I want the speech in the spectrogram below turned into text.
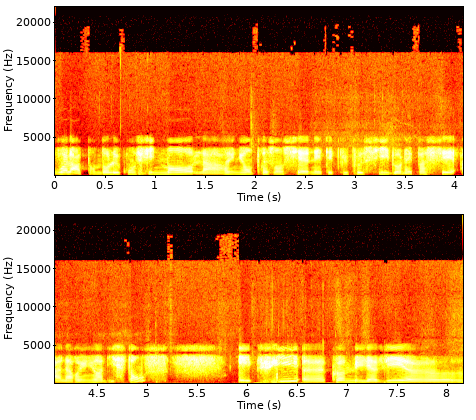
voilà, pendant le confinement, la réunion présentielle n'était plus possible, on est passé à la réunion à distance. Et puis, euh, comme il y avait euh,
